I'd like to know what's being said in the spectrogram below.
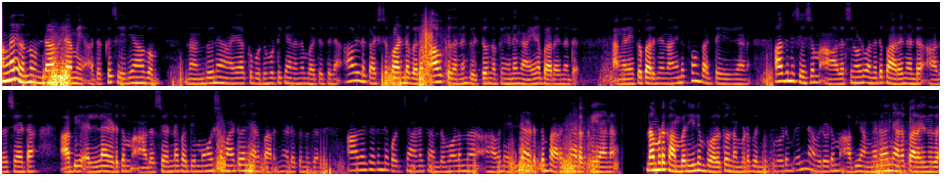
അങ്ങനെയൊന്നും ഉണ്ടാവില്ലാമേ അതൊക്കെ ശരിയാകും. നന്ദുവിനെ അയാൾക്ക് ബുദ്ധിമുട്ടിക്കാനൊന്നും പറ്റത്തില്ല. അവളുടെ കഷ്ടപ്പാടിന്റെ ഫലം അവൾക്ക് തന്നെ കിട്ടും എന്നൊക്കെ ഇങ്ങനെ നയന പറയുന്നുണ്ട്. അങ്ങനെയൊക്കെ പറഞ്ഞ് നയന ഫോൺ കട്ട് ചെയ്യുകയാണ്. അതിനുശേഷം ആദർശനോട് വന്നിട്ട് പറയുന്നുണ്ട് ആദർശേട്ടാ അബി എല്ലായിടത്തും ആദർശേട്ടനെ പറ്റി മോശമായിട്ട് തന്നെയാണ് പറഞ്ഞു നടക്കുന്നത്. ആദർശേട്ടന്റെ കൊച്ചാണ് ചന്തമോളെന്ന് അവൻ എല്ലായിടത്തും പറഞ്ഞു നടക്കുകയാണ്. നമ്മുടെ കമ്പനിയിലും പുറത്തും നമ്മുടെ ബന്ധുക്കളോടും എല്ലാവരോടും അബി അങ്ങനെ തന്നെയാണ് പറയുന്നത്.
